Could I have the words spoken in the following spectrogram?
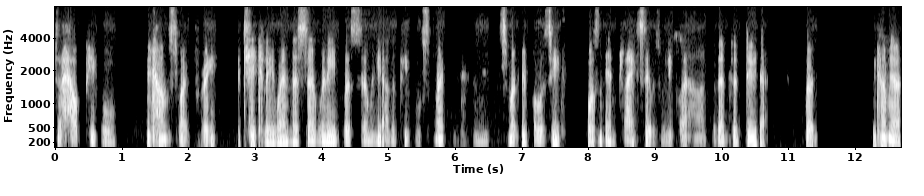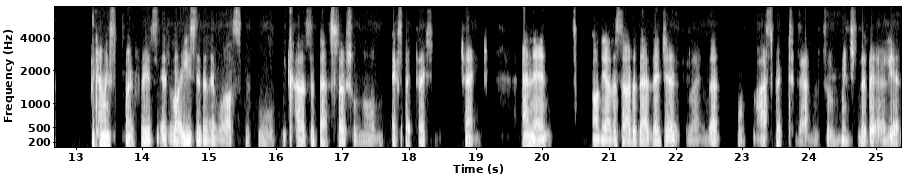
to help people become smoke free, particularly when there's so many there's so many other people smoking and smoke free policy wasn't in place. It was really quite hard for them to do that. But becoming a becoming smoke free is, is a lot easier than it was before because of that social norm expectation change. And then on the other side of that ledger, like the aspect to that, we mentioned a bit earlier,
